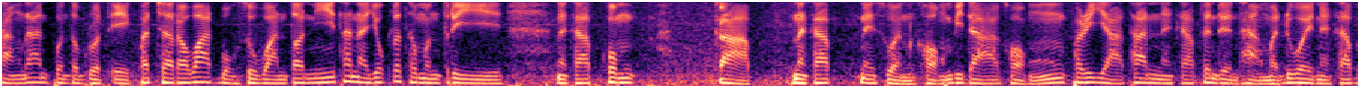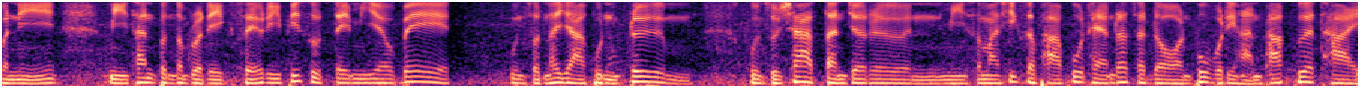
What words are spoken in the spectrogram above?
ทางด้านพลตำรวจเอกพัชรวาทวงสุวรรณตอนนี้ท่านนายกรัฐมนตรีนะครับ กราบนะครับในส่วนของบิดาของภริยาท่านนะครับท่านเดินทางมาด้วยนะครับ วันนี้มีท่านพลตำรวจเอกเสรีพิสุทธิ์เตมียเวทคุณสนธยาคุณปลื้ม คุณสุชาติตันเจริญ มีสมาชิกสภาผู้แทนราษฎร ผู้บริหารพรรคเพื่อไทย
